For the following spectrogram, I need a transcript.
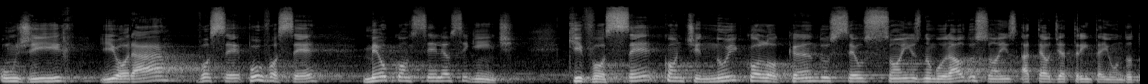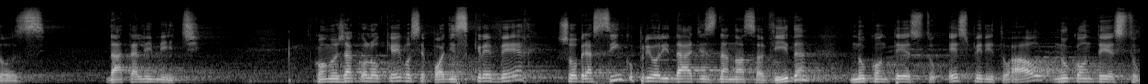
ungir e orar você por você, meu conselho é o seguinte: que você continue colocando os seus sonhos no mural dos sonhos até o dia 31 do 12. Data limite. Como eu já coloquei, você pode escrever sobre as cinco prioridades da nossa vida, no contexto espiritual, no contexto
